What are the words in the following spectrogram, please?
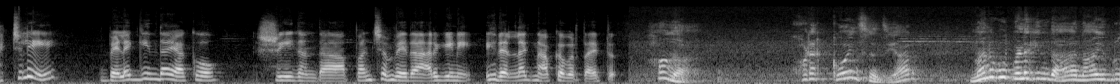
ಆ್ಯಕ್ಚುಲಿ ಬೆಳಗ್ಗಿಂದ ಯಾಕೋ ಶ್ರೀಗಂಧ ಪಂಚಮವೇದ ಅರ್ಗಿಣಿ ಇದೆಲ್ಲ ಜ್ಞಾಪಕ ಬರ್ತಾ ಇತ್ತು. ಹೌದಾ? ಹೊಡ ಕೋಇನ್ಸಿಡೆನ್ಸ್ ಯಾರ್? ನನಗೂ ಬೆಳಗಿಂದ ನಾವಿಬ್ರು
